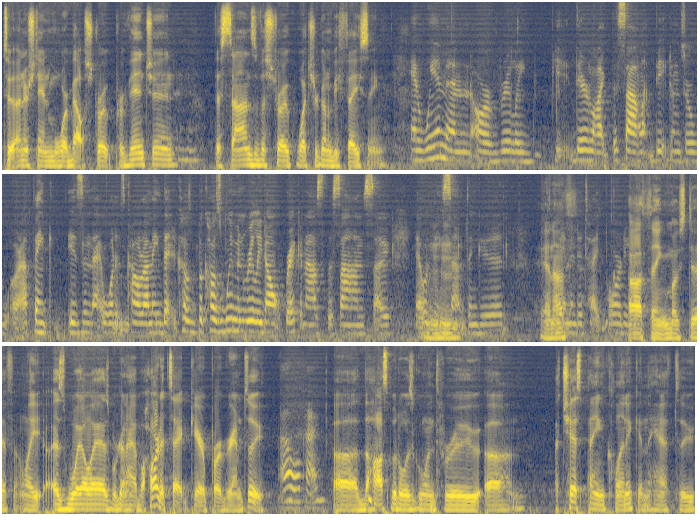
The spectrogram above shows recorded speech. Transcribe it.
to understand more about stroke prevention, the signs of a stroke, what you're going to be facing. And women are really, they're like the silent victims, or, or I think, isn't that what it's called? I mean, that, because, because women really don't recognize the signs, so that would be something good for Mm-hmm. And I women to take part in. I think most definitely, as well as we're going to have a heart attack care program too. oh, okay. Uh, the hospital is going through um, a chest pain clinic, and they have to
